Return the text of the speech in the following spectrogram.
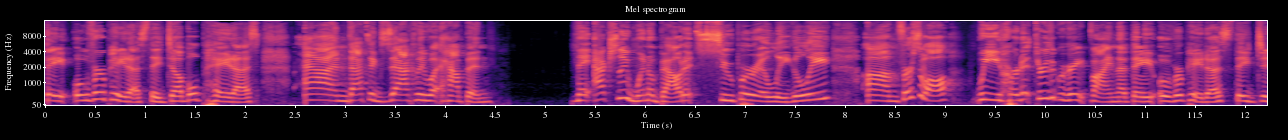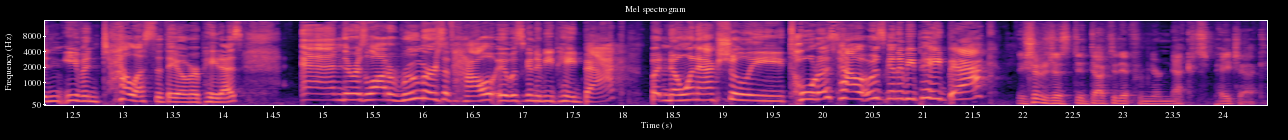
they overpaid us. They double paid us, and that's exactly what happened. They actually went about it super illegally. Um, first of all, we heard it through the grapevine that they overpaid us. They didn't even tell us that they overpaid us, and there was a lot of rumors of how it was going to be paid back, but no one actually told us how it was going to be paid back. They should have just deducted it from your next paycheck.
